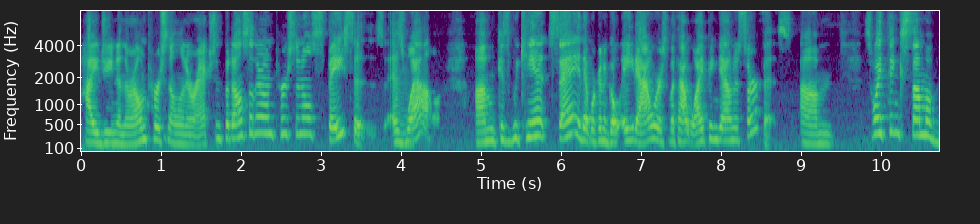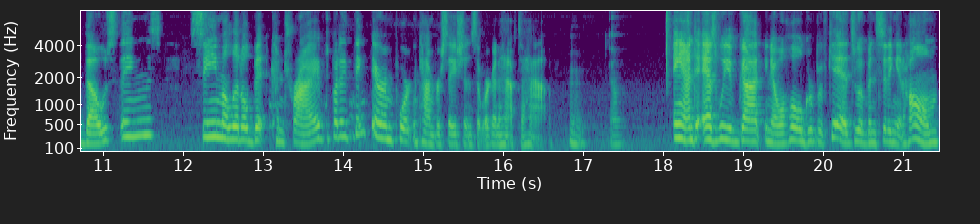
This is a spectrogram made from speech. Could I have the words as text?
hygiene and their own personal interactions, but also their own personal spaces as mm-hmm. well. Because um, we can't say that we're going to go eight hours without wiping down a surface. Um, so I think some of those things seem a little bit contrived, but I think they're important conversations that we're going to have to have. Mm-hmm. Yeah. And as we've got, you know, a whole group of kids who have been sitting at home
